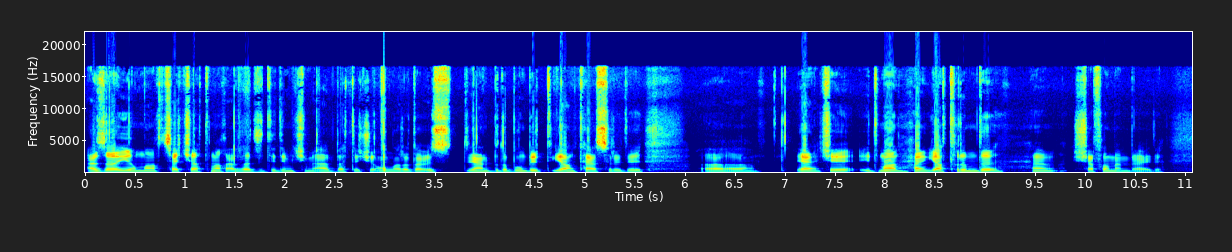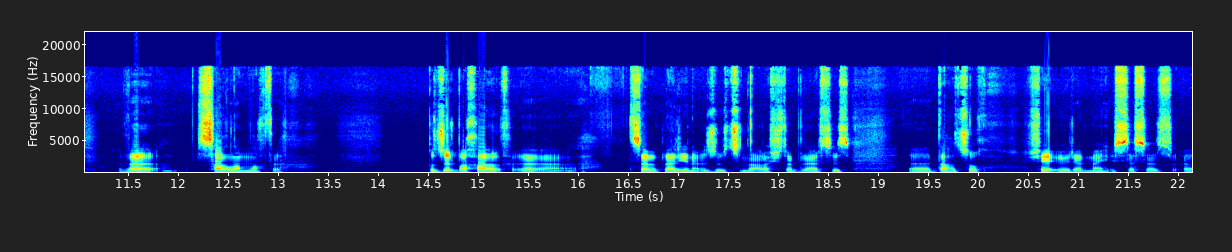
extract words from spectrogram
Ə, əzaya yığmaq, çəki atmaq əvvəlcə dediyim kimi əlbəttə ki, onlara da öz, yəni bu da bunun bir yan təsiridir. Ə, yəni ki, idman həm yatırımdır, həm şəfa mənbəyidir və sağlamlıqdır. Bu cür baxaq, ə, səbəbləri yenə özünüz üçün də araşdıra bilərsiniz. Ə, daha çox şey öyrənmək istəsəz, ə,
